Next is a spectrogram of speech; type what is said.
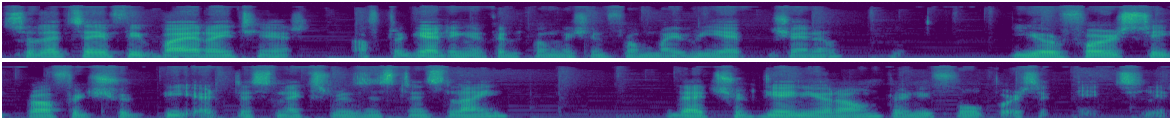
So let's say if we buy right here after getting a confirmation from my VIP channel, your first take profit should be at this next resistance line. That should gain you around 24% gains here.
